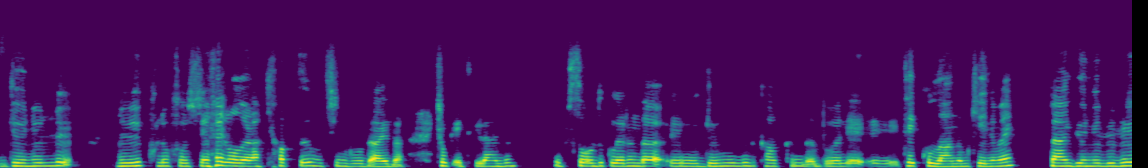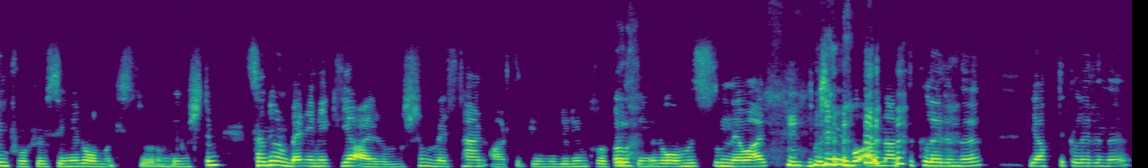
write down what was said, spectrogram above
gönüllülüğü profesyonel olarak yaptığım için buğdayda çok etkilendim. Hep sorduklarında e, gönüllülük hakkında böyle e, tek kullandığım kelime ben gönüllülüğün profesyoneli olmak istiyorum demiştim. Sanıyorum ben emekliye ayrılmışım ve sen artık gönüllülüğün profesyoneli olmuşsun ne var? Bütün bu anlattıklarını, yaptıklarını,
